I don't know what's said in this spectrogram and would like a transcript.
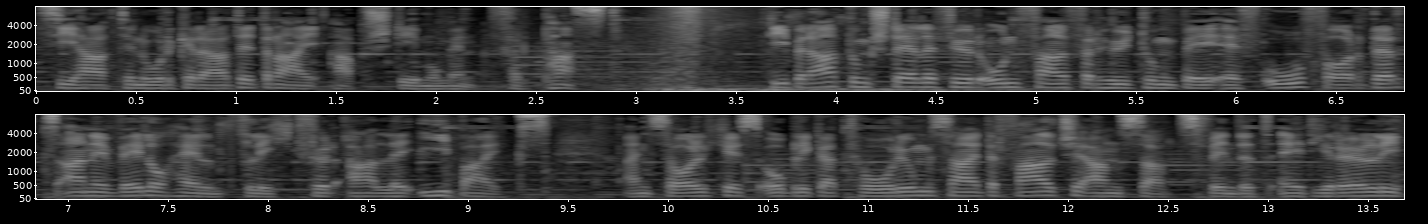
Sie hatte nur gerade drei Abstimmungen verpasst. Die Beratungsstelle für Unfallverhütung BFU fordert eine Velohelmpflicht für alle E-Bikes. Ein solches Obligatorium sei der falsche Ansatz, findet Edi Rölli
